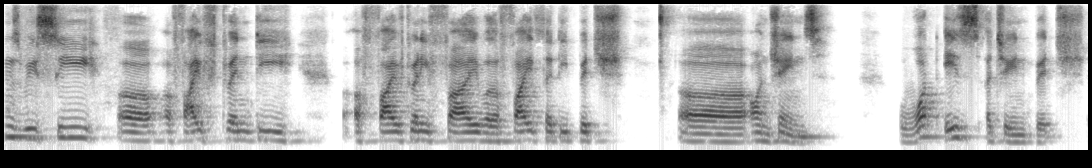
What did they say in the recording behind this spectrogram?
we see uh, a 520, a 525, or a 530 pitch uh, on chains. What is a chain pitch,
